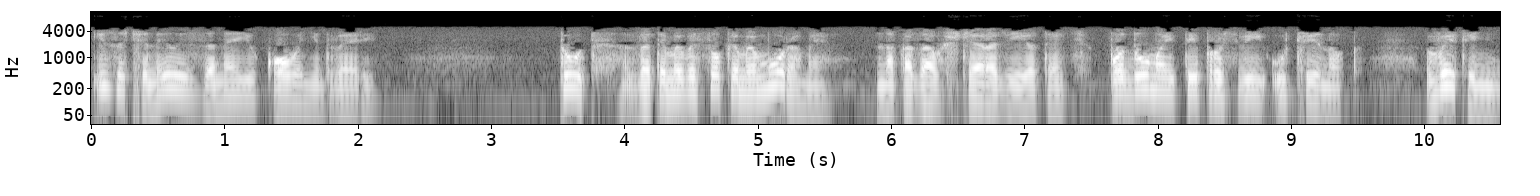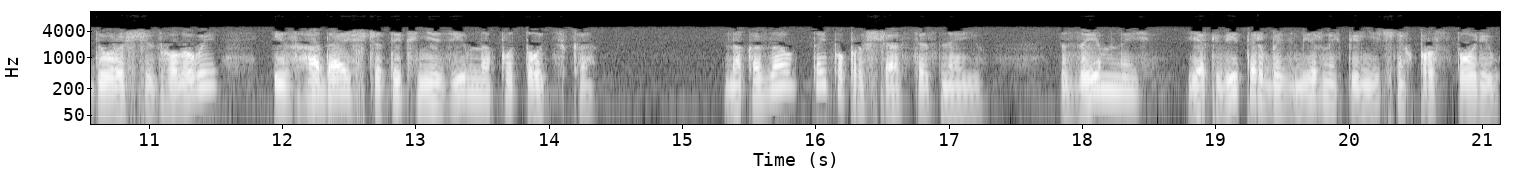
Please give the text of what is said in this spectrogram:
і зачинились за нею ковані двері. Тут, за тими високими мурами, наказав ще раз її отець, подумай ти про свій учинок, викинь дурощі з голови і згадай, що ти князівна Потоцька. Наказав та й попрощався з нею. Зимний, як вітер безмірних північних просторів,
